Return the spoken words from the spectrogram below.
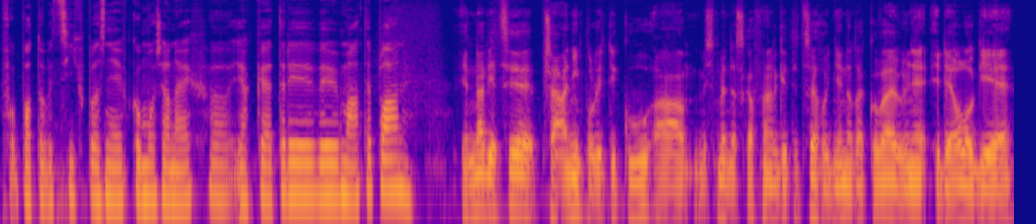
v Opatovicích, v Plzni, v Komořanech. Jaké tedy vy máte plány? Jedna věc je přání politiků a my jsme dneska v energetice hodně na takové vlně ideologie,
